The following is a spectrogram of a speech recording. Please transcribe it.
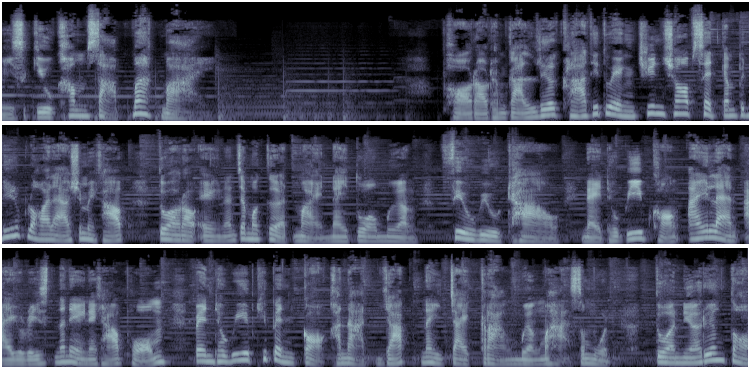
มีสกิลคำสาปมากมาย พอเราทำการเลือกคลาสที่ตัวเองชื่นชอบเสร็จกันเป็นที่เรียบร้อยแล้วใช่ไหมครับ ตัวเราเองนั้นจะมาเกิดใหม่ในตัวเมืองฟิลวิลทาวในทวีปของไอแลนด์ไอริสนั่นเองนะครับผมเป็นทวีปที่เป็นเกาะขนาดยักษ์ในใจกลางเมืองมหาสมุทรตัวเนื้อเรื่องต่อ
